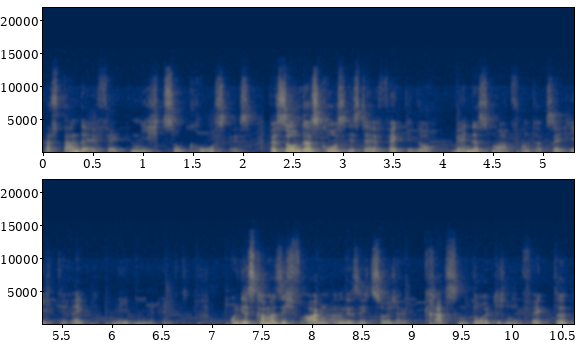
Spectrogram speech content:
dass dann der Effekt nicht so groß ist. Besonders groß ist der Effekt jedoch, wenn das Smartphone tatsächlich direkt neben mir liegt. Und jetzt kann man sich fragen, angesichts solcher krassen, deutlichen Effekte,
